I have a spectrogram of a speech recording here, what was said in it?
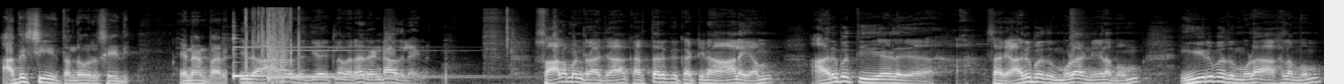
அதிர்ச்சி தந்த ஒரு செய்தி. என்னன்னு பாரு. இது ஆறாவது அத்தியாயத்தில் வர ரெண்டாவது லைன் சாலமன் ராஜா கர்த்தருக்கு கட்டின ஆலயம் அறுபத்தி ஏழு சாரி அறுபது முழ நீளமும் இருபது முழ அகலமும்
